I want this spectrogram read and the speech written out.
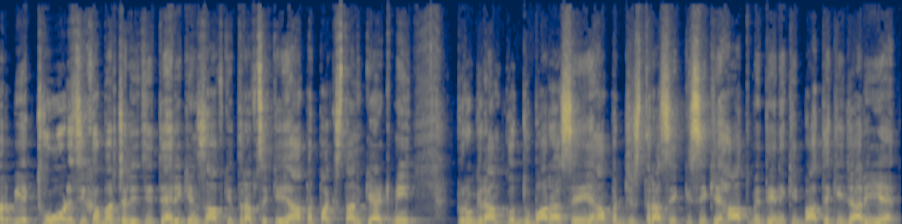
पर भी एक थोड़ी सी खबर चली थी तहरीक इंसाफ की तरफ़ से कि यहाँ पर पाकिस्तान के एटमी प्रोग्राम को दोबारा से यहाँ पर जिस तरह से किसी के हाथ में देने की बातें की जा रही है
